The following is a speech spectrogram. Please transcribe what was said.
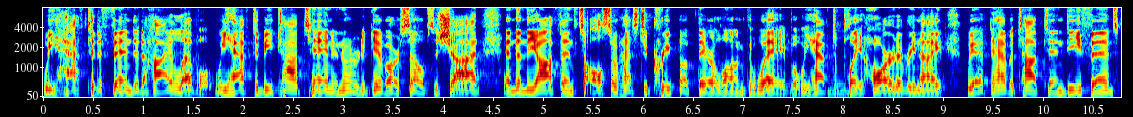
we have to defend at a high level. We have to be top 10 in order to give ourselves a shot. And then the offense also has to creep up there along the way. But we have to mm-hmm. play hard every night. We have to have a top 10 defense.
